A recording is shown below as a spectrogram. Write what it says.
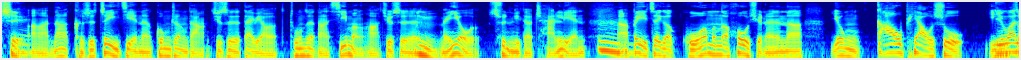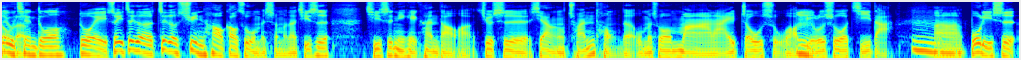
是啊，那可是。这一届呢，公正党就是代表公正党西蒙哈，就是没有顺利的蝉联，啊，被这个国盟的候选人呢用高票数一万六千多，对，所以这个这个讯号告诉我们什么呢？其实其实你可以看到啊，就是像传统的我们说马来州属啊，比如说吉打，啊，玻璃市。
